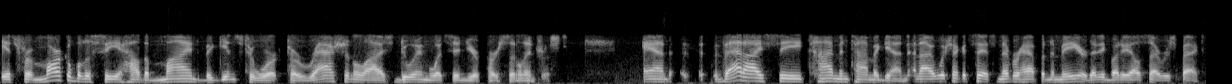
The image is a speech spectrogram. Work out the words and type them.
it's remarkable to see how the mind begins to work to rationalize doing what's in your personal interest. And that I see time and time again. And I wish I could say it's never happened to me or to anybody else I respect.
